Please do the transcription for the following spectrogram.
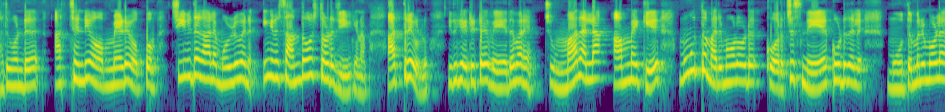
അതുകൊണ്ട് അച്ഛന്റെയും അമ്മയുടെയും ഒപ്പം ജീവിതകാലം മുഴുവനും ഇങ്ങനെ സന്തോഷത്തോടെ ജീവിക്കണം. അത്രേ ഉള്ളൂ. ഇത് കേട്ടിട്ട് വേദ പറയാം ചുമ്മാതല്ല അമ്മയ്ക്ക് മൂത്ത മരുമോളോട് കുറച്ച് സ്നേഹ കൂടുതൽ മൂത്ത മരുമോളെ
